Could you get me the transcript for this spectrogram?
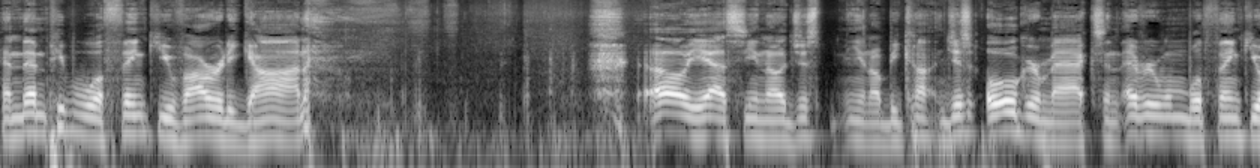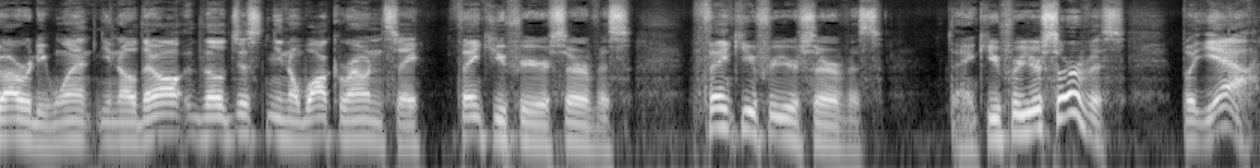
and then people will think you've already gone. oh yes, you know, just you know, become just ogre max, and everyone will think you already went. You know, they'll they'll just you know walk around and say thank you for your service, thank you for your service, thank you for your service. But yeah,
